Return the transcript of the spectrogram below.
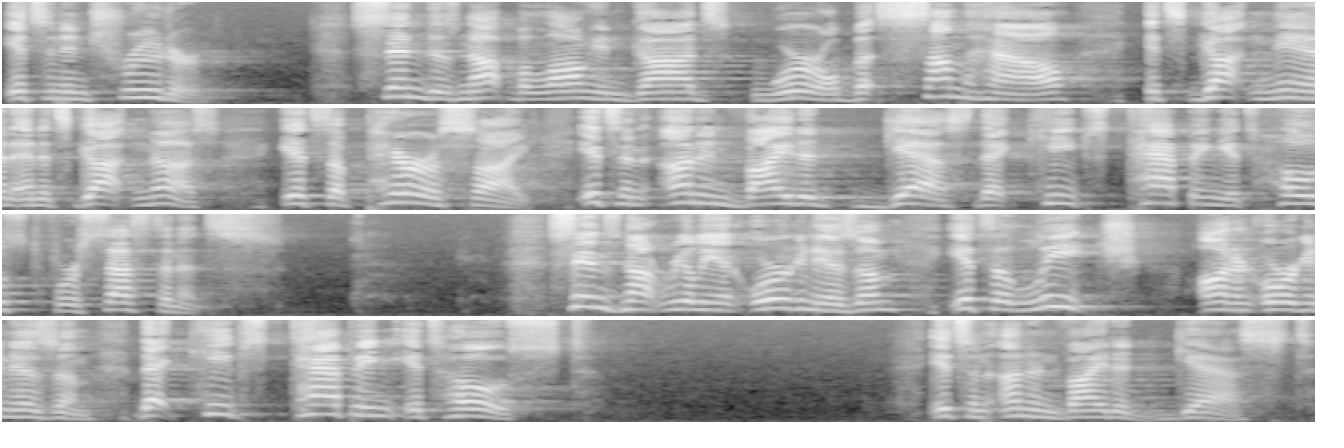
It's an intruder. Sin does not belong in God's world, but somehow it's gotten in and it's gotten us. It's a parasite. It's an uninvited guest that keeps tapping its host for sustenance. Sin's not really an organism, it's a leech on an organism that keeps tapping its host. It's an uninvited guest.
